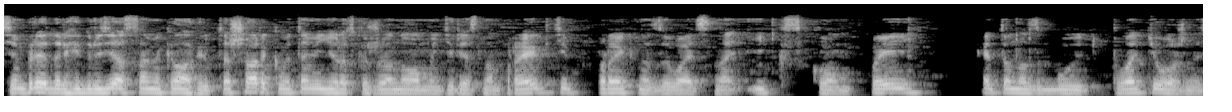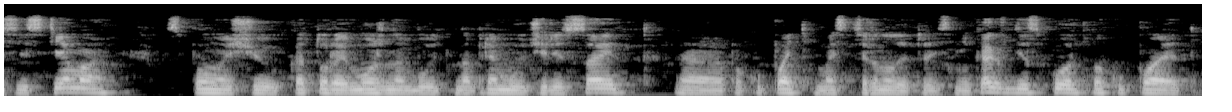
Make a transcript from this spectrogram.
Всем привет, дорогие друзья, с вами канал CryptoShark. В этом видео расскажу о новом интересном проекте. Проект называется на XCOM Pay. Это у нас будет платежная система, с помощью которой можно будет напрямую через сайт э, покупать мастерноды. То есть не как Discord покупает,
